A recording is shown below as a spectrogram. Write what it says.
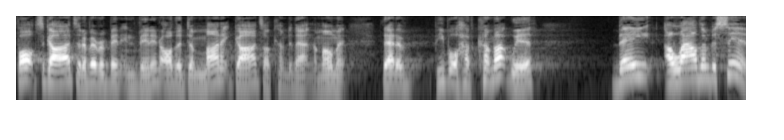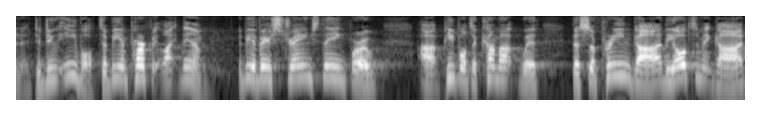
false gods that have ever been invented, all the demonic gods, I'll come to that in a moment, that have, people have come up with, they allow them to sin, to do evil, to be imperfect like them. It'd be a very strange thing for uh, people to come up with the supreme God, the ultimate God,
